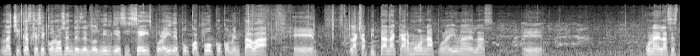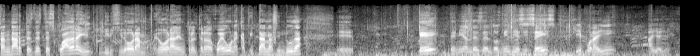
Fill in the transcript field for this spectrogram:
unas chicas que se conocen desde el 2016, por ahí de poco a poco comentaba eh, la capitana Carmona, por ahí una de las... una de las estandartes de esta escuadra y dirigidora, movedora dentro del terreno de juego, una capitana sin duda, que tenían desde el 2016 y por ahí, ay, ay, ay,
